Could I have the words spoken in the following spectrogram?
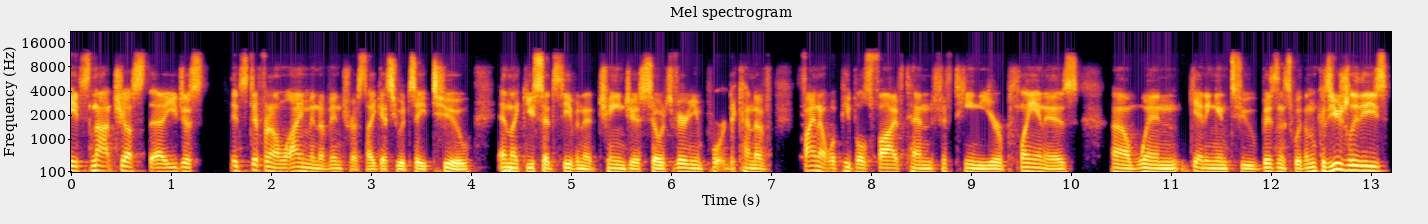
it's not just uh, you just it's different alignment of interest, I guess you would say too. And like you said, Stephen, it changes. So it's very important to kind of find out what people's 5, 10, 15 year plan is uh, when getting into business with them. Because usually these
